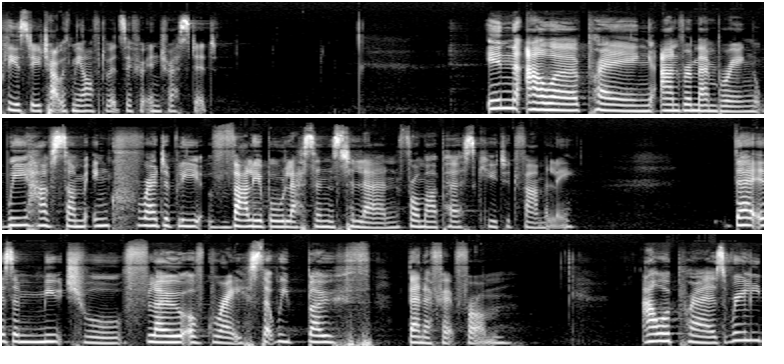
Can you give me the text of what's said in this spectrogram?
please do chat with me afterwards if you're interested in our praying and remembering, we have some incredibly valuable lessons to learn from our persecuted family. There is a mutual flow of grace that we both benefit from. Our prayers really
